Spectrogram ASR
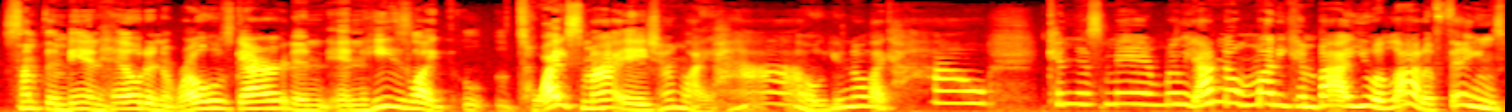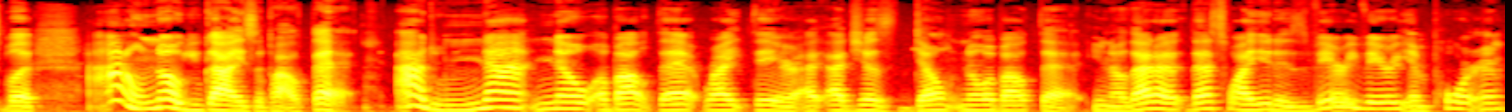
something being held in the Rose Garden, and and he's like twice my age. I'm like, how? You know, like how can this man really? I know money can buy you a lot of things, but I don't know you guys about that. I do not know about that right there. I, I just don't know about that. You know that uh, that's why it is very very important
